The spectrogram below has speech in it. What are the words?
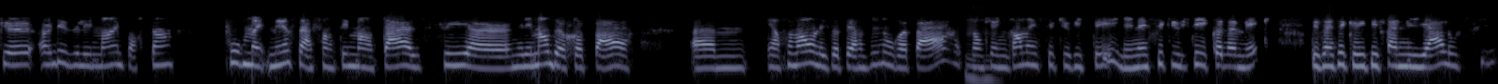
qu'un des éléments importants pour maintenir sa santé mentale, c'est euh, un élément de repère. Euh, et en ce moment, on les a perdus, nos repères. Donc, il y a une grande insécurité. Il y a une insécurité économique, des insécurités familiales aussi.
